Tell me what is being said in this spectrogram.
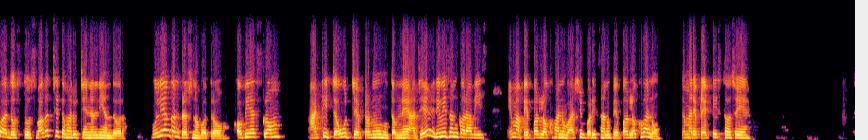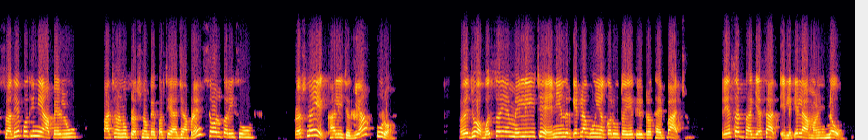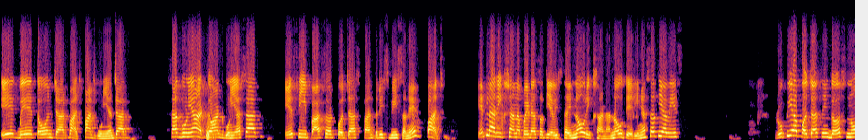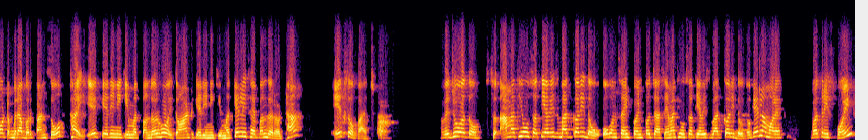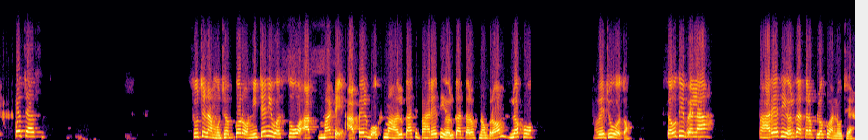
નમસ્કાર દોસ્તો, સ્વાગત છે તમારું ચેનલની અંદર. મૂલ્યાંકન પ્રશ્નપત્ર, અભ્યાસક્રમ આઠથી ચૌદ ચેપ્ટરનું હું તમને આજે રિવિઝન કરાવીશ. એમાં પેપર લખવાનું, વાર્ષિક પરીક્ષાનું પેપર લખવાનું. તમારે પ્રેક્ટિસ થશે. સ્વાધ્યાય પોથીની આપેલું પાછળનું પ્રશ્ન પેપર છે, આજે આપણે સોલ્વ કરીશું. પ્રશ્ન એક, ખાલી જગ્યા પૂરો. હવે જુઓ બસો મિલી છે, એની અંદર કેટલા ગુણ્યા કરવું તો એક લીટર થાય પાંચ. ત્રેસઠ ભાગ્યા સાત એટલે કેટલા મળે? નવ. એક, બે, ત્રણ, ચાર, પાંચ. પાંચ ગુણ્યા ચાર. સાત ગુણ્યા આઠ તો આઠ ગુણ્યા સાત. એસી, પાસઠ, પચાસ, પાંત્રીસ, વીસ અને પાંચ. કેટલા રિક્ષાના પૈડા સત્યાવીસ થાય? નવ રિક્ષાના. નવ તેરી ને સત્યાવીસ. રૂપિયા પચાસની દસ નોટ બરાબર પાંચસો થાય. એક કેરીની કિંમત પંદર હોય તો આઠ કેરીની કિંમત કેટલી થાય? પંદર, અઠા, એકસો પાંચ. હવે જુઓ તો આમાંથી હું સત્યાવીસ બાદ કરી દઉં, ઓગણસાઠ પોઈન્ટ પચાસ, એમાંથી હું સત્યાવીસ બાદ કરી દઉં તો કેટલા મળે? બત્રીસ પોઈન્ટ પચાસ. સૂચના મુજબ કરો, નીચેની વસ્તુઓ માટે આપેલ બોક્સમાં હલકાથી ભારેથી હલકા તરફનો ક્રમ લખો. હવે જુઓ તો, સૌથી પહેલા ભારેથી હલકા તરફ લખવાનું છે.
